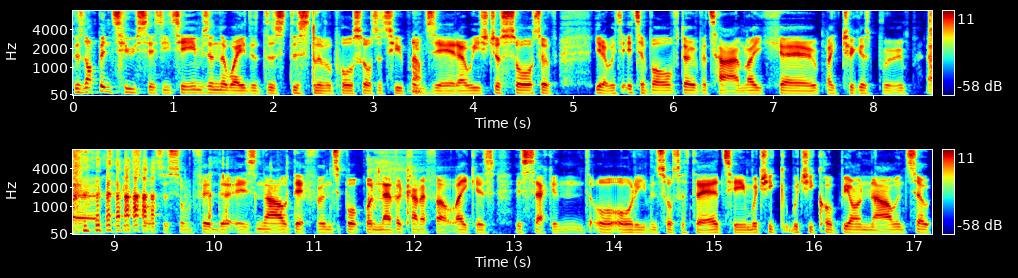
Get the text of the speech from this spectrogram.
there's not been two City teams in the way that there's this Liverpool sort of 2.0. He's just sort of, you know, it, it's evolved over time, like uh, like Trigger's broom, uh, to be sort of something that is now different, but but never kind of felt like his his second or, or even sort of third team, which he which he could be on now. And so,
